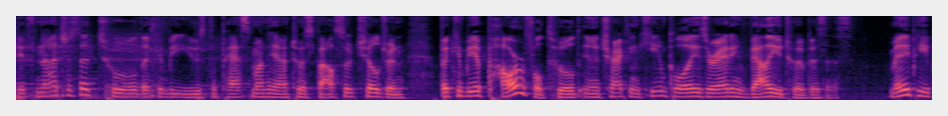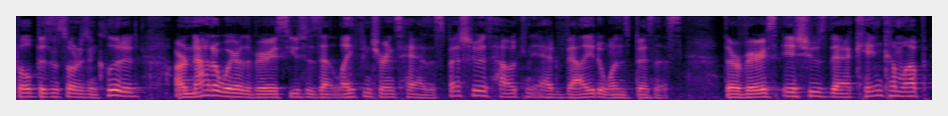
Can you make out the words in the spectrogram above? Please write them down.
It's not just a tool that can be used to pass money on to a spouse or children, but can be a powerful tool in attracting key employees or adding value to a business. Many people, business owners included, are not aware of the various uses that life insurance has, especially with how it can add value to one's business. There are various issues that can come up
